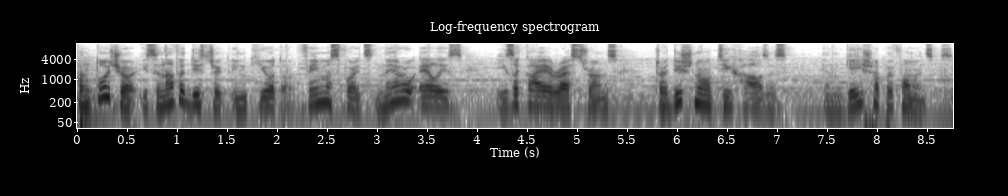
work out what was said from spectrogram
Pontocho is another district in Kyoto famous for its narrow alleys, izakaya restaurants, traditional tea houses and geisha performances.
